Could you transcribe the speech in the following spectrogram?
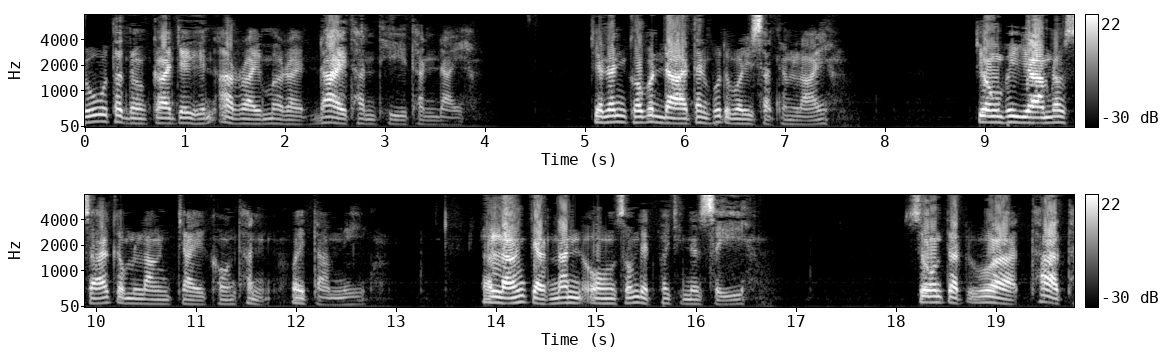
รู้ท่านต้องการจะเห็นอะไรเมื่อไรได้ทันทีทันใดฉะนั้นขอบรรดาท่านพุทธบริษัททั้งหลาย จงพยายามรักษากำลังใจของท่านไว้ตามนี้ แล้วหลังจากนั้นองค์สมเด็จพระจินสีทรงตรัสว่าถ้าท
